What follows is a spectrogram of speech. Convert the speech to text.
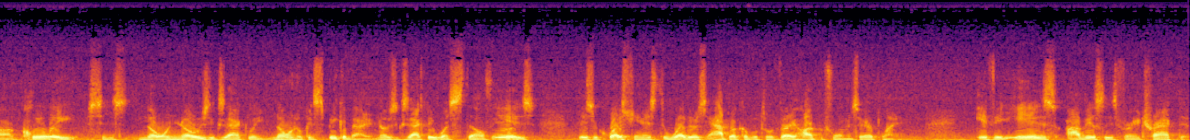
Uh, clearly, since no one knows exactly, no one who can speak about it knows exactly what stealth is, there's a question as to whether it's applicable to a very high-performance airplane. If it is, obviously it's very attractive.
